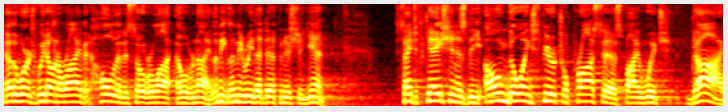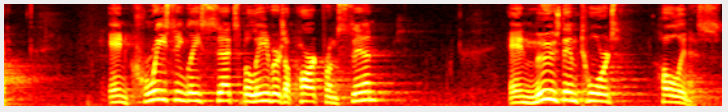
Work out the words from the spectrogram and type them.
In other words, we don't arrive at holiness overnight. Let me, let me read that definition again. Sanctification is the ongoing spiritual process by which God increasingly sets believers apart from sin and moves them towards holiness.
